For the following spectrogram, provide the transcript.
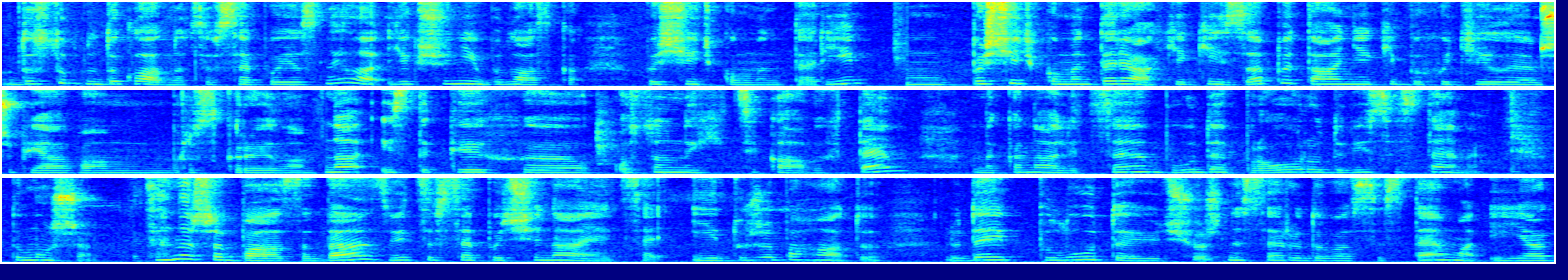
доступно докладно це все пояснила. Якщо ні, будь ласка, пишіть коментарі. Пишіть в коментарях якісь запитання, які би хотіли, щоб я вам розкрила. Одна із таких е, основних і цікавих тем на каналі це буде про родові системи. Тому що це наша база, да? звідси все починається. І дуже багато людей плутають, що ж несе родова система і як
